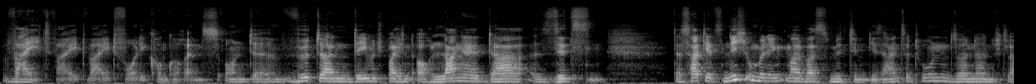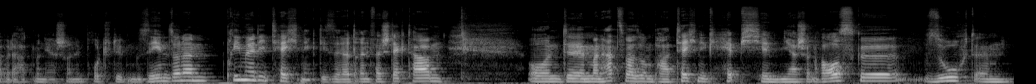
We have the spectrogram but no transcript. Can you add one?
weit, weit, weit vor die Konkurrenz und äh, wird dann dementsprechend auch lange da sitzen. Das hat jetzt nicht unbedingt mal was mit dem Design zu tun, sondern ich glaube, da hat man ja schon den Prototypen gesehen, sondern primär die Technik, die sie da drin versteckt haben. Und äh, man hat zwar so ein paar Technik-Häppchen ja schon rausgesucht. Ähm,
